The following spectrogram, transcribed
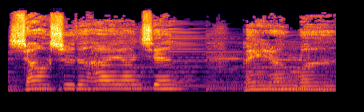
消失的海岸线没人问，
